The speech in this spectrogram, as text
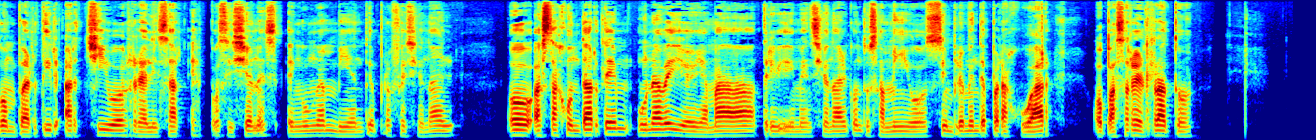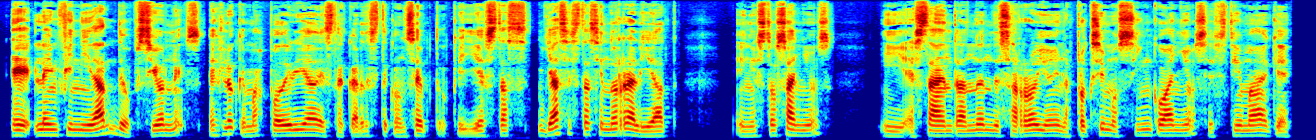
compartir archivos, realizar exposiciones en un ambiente profesional o hasta juntarte en una videollamada tridimensional con tus amigos simplemente para jugar o pasar el rato. Eh, la infinidad de opciones es lo que más podría destacar de este concepto, que ya, ya se está haciendo realidad en estos años y está entrando en desarrollo en los próximos cinco años. Se estima que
